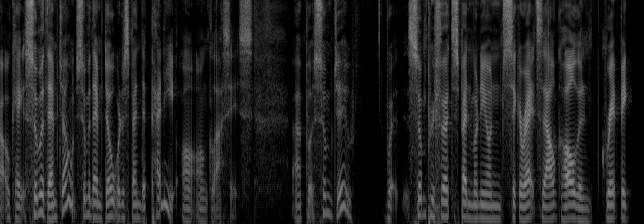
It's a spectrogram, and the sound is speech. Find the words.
Okay, some of them don't. Some of them don't want to spend a penny on, on glasses uh, but some do. Some prefer to spend money on cigarettes, alcohol, and great big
